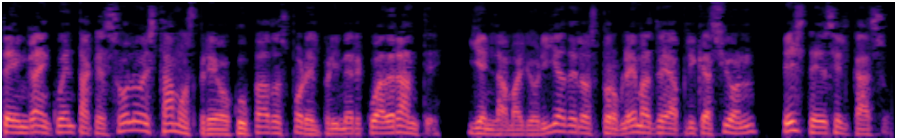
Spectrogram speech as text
Tenga en cuenta que solo estamos preocupados por el primer cuadrante, y en la mayoría de los problemas de aplicación, este es el caso.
